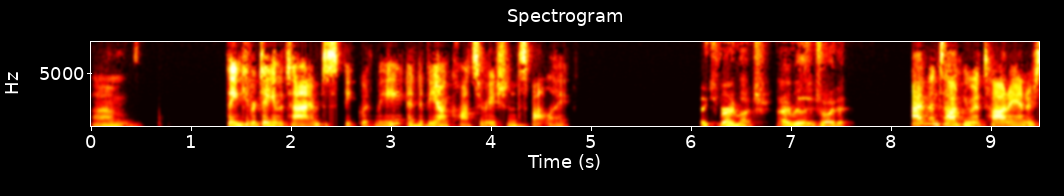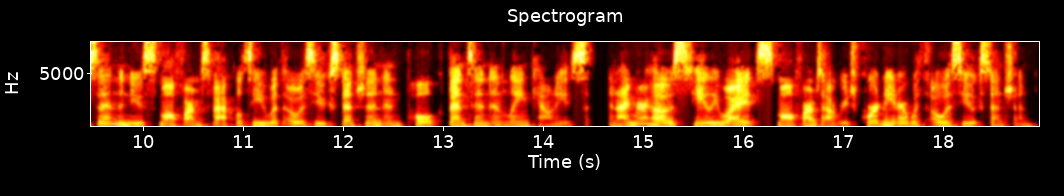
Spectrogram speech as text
Um, thank you for taking the time to speak with me and to be on Conservation Spotlight. Thank you very much. I really enjoyed it. I've been talking with Todd Anderson, the new small farms faculty with OSU Extension in Polk, Benton, and Lane counties. And I'm your host, Haley White, Small Farms Outreach Coordinator with OSU Extension.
